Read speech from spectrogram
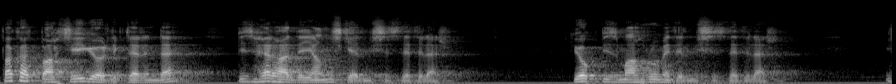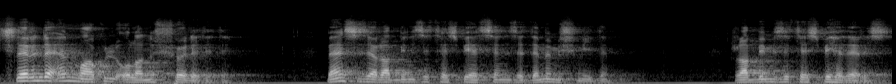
Fakat bahçeyi gördüklerinde biz herhalde yanlış gelmişiz dediler. Yok biz mahrum edilmişiz dediler. İçlerinde en makul olanı şöyle dedi. Ben size Rabbinizi tesbih etsenize dememiş miydim? Rabbimizi tesbih ederiz.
